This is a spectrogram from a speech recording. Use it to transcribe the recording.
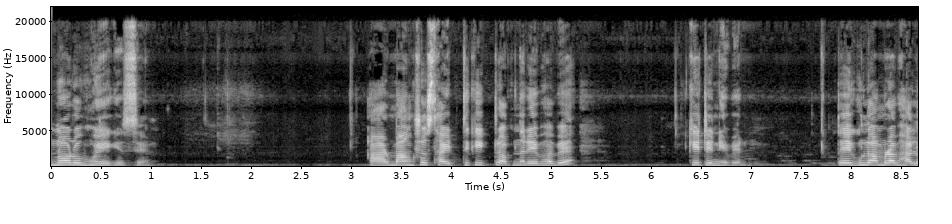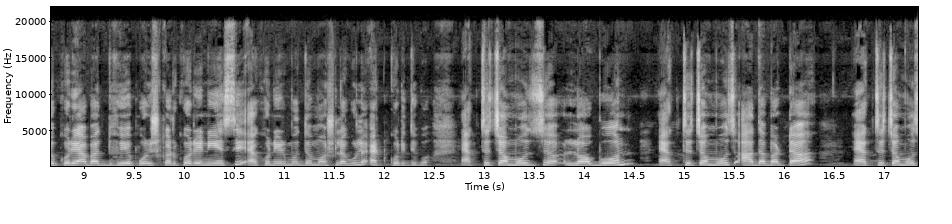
নরম হয়ে গেছে। আর মাংস সাইড থেকে একটু আপনারা এভাবে কেটে নেবেন। তো এগুলো আমরা ভালো করে আবার ধুয়ে পরিষ্কার করে নিয়েছি। এখন এর মধ্যে মশলাগুলো অ্যাড করে দেব। এক চা চামচ লবণ, এক চা চামচ আদা বাটা, এক চা চামচ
